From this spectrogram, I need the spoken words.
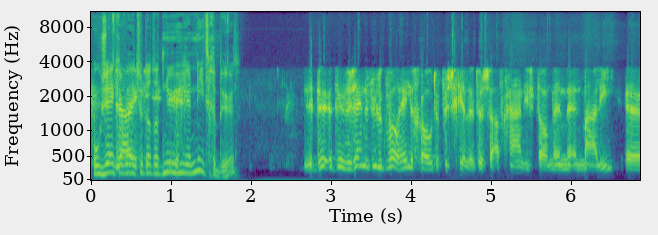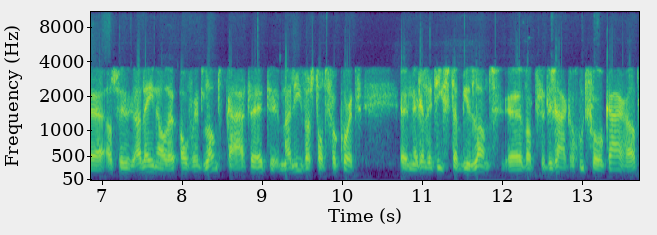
Hoe zeker ja, weet u dat het nu hier niet gebeurt? Er zijn natuurlijk wel hele grote verschillen tussen Afghanistan en, en Mali. Uh, als we alleen al over het land praten. Het, Mali was tot voor kort een relatief stabiel land... Uh, wat de zaken goed voor elkaar had...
